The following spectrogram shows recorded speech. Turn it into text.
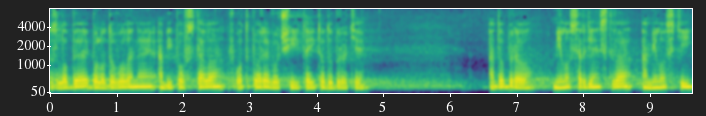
zlobe bolo dovolené, aby povstala v odpore voči tejto dobrote a dobro milosrdenstva a milosti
